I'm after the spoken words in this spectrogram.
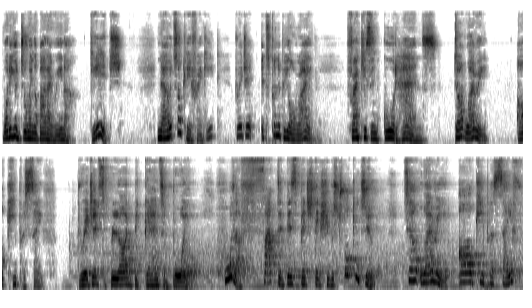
What are you doing about Irina? Gidge. No, it's okay, Franky. Bridget, it's gonna be all right. Franky's in good hands. Don't worry. I'll keep her safe. Bridget's blood began to boil. Who the fuck did this bitch think she was talking to? Don't worry, I'll keep her safe.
